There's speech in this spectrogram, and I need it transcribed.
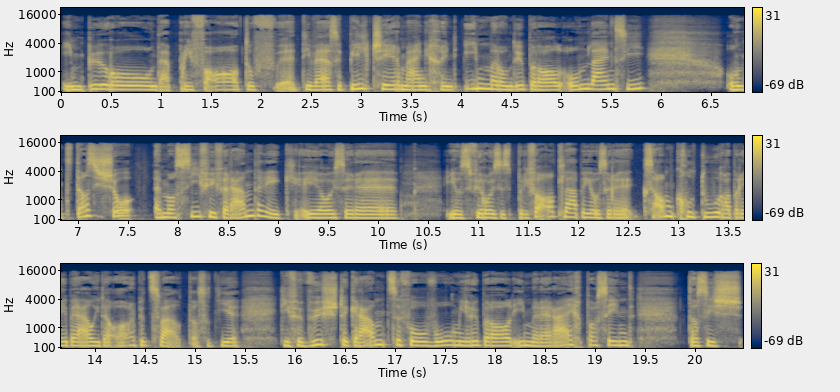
im Büro und auch privat auf äh, diversen Bildschirmen eigentlich können immer und überall online sein. Und das ist schon eine massive Veränderung in unserer für unser Privatleben, in unserer Gesamtkultur, aber eben auch in der Arbeitswelt. Also die, die verwischten Grenzen von wo wir überall immer erreichbar sind, das ist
